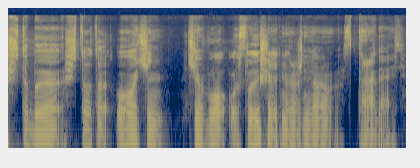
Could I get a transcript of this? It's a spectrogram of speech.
чтобы что-то очень чего услышать, нужно страдать.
